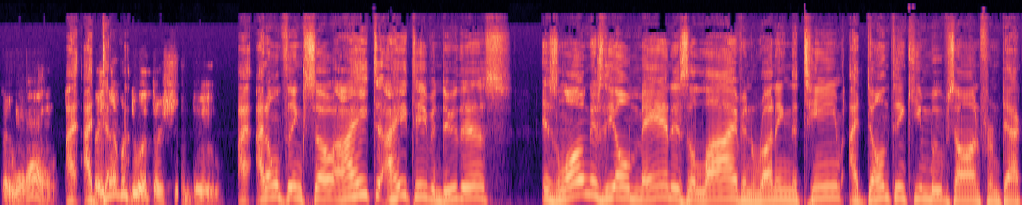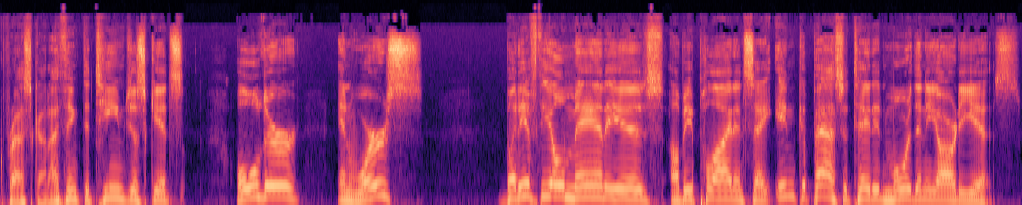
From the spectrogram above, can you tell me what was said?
They won't. I, I they never do what they should do. I, I don't think so. I hate to, I hate to even do this. As long as the old man is alive and running the team, I don't think he moves on from Dak Prescott. I think the team just gets older and worse. But if the old man is, I'll be polite and say, incapacitated more than he already is,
